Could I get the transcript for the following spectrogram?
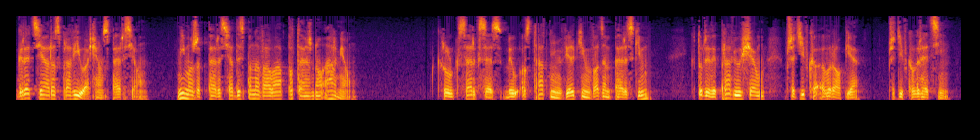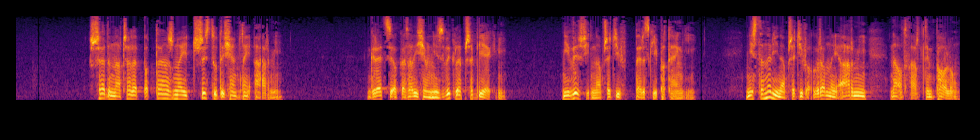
Grecja rozprawiła się z Persją, mimo że Persja dysponowała potężną armią. Król Xerxes był ostatnim wielkim wodzem perskim, który wyprawił się przeciwko Europie, przeciwko Grecji. Szedł na czele potężnej trzystutysięcznej armii. Grecy okazali się niezwykle przebiegli. Nie wyszli naprzeciw perskiej potęgi. Nie stanęli naprzeciw ogromnej armii na otwartym polu.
